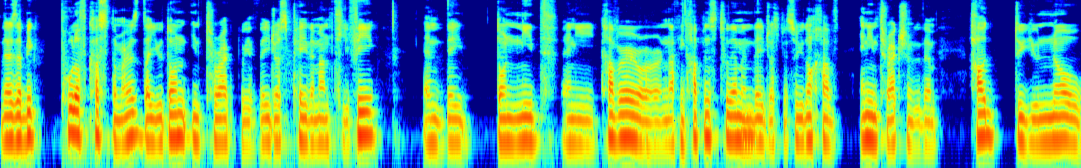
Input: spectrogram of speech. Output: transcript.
There's a big pool of customers that you don't interact with. They just pay the monthly fee and they don't need any cover or nothing happens to them and they just so you don't have any interaction with them how do you know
